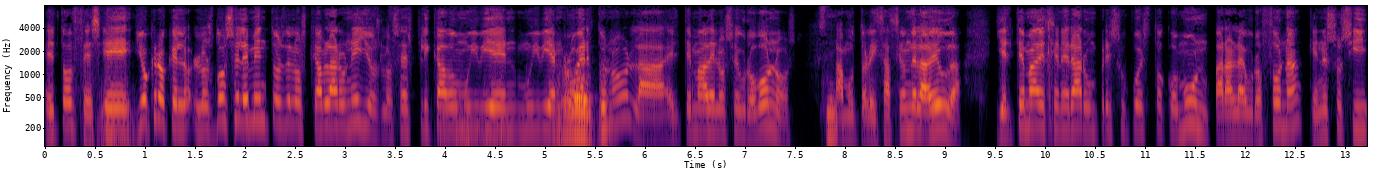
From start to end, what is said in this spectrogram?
Entonces, eh, yo creo que los dos elementos de los que hablaron ellos los ha explicado muy bien, muy bien Roberto, ¿no? el tema de los eurobonos, la mutualización de la deuda y el tema de generar un presupuesto común para la eurozona, que en eso sí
